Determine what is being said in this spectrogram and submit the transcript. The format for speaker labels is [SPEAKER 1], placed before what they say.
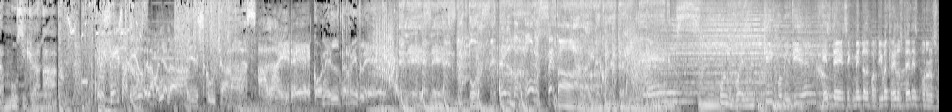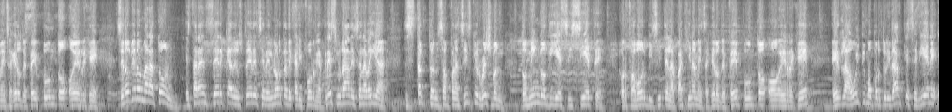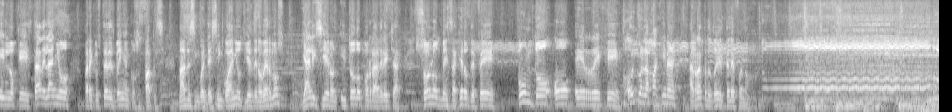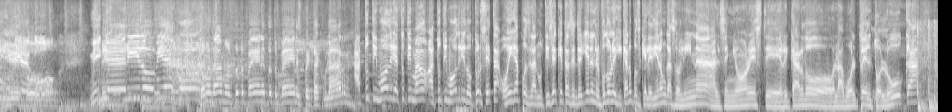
[SPEAKER 1] la música a...
[SPEAKER 2] De 6 a 10 de la mañana, escuchas al aire con el terrible.
[SPEAKER 1] Él es, él es el doctor Z.
[SPEAKER 2] El doctor Z.
[SPEAKER 1] Al aire con el terrible.
[SPEAKER 3] Es un buen tipo, mi viejo.
[SPEAKER 4] Este segmento deportivo es traído a ustedes por los mensajeros de fe.org. Se nos viene un maratón. Estarán cerca de ustedes en el norte de California. Tres ciudades en la bahía. Stockton, San Francisco y Richmond. Domingo 17. Por favor, visiten la página mensajerosdefe.org. Es la última oportunidad que se viene en lo que está del año para que ustedes vengan con sus papis. Más de 55 años, 10 de no verlos, ya lo hicieron y todo por la derecha. Son los mensajeros de. Hoy con la página, al rato les doy el teléfono.
[SPEAKER 5] Mi querido viejo.
[SPEAKER 4] ¿Cómo andamos? ¿Todo bien? ¿Todo bien? Espectacular.
[SPEAKER 5] A Tuti Modri, a Tuti, Ma- a Tuti Modri, doctor Z. Oiga, pues la noticia que trascendió ayer en el fútbol mexicano, pues que le dieron gasolina al señor este Ricardo Lavolpe, el Toluca.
